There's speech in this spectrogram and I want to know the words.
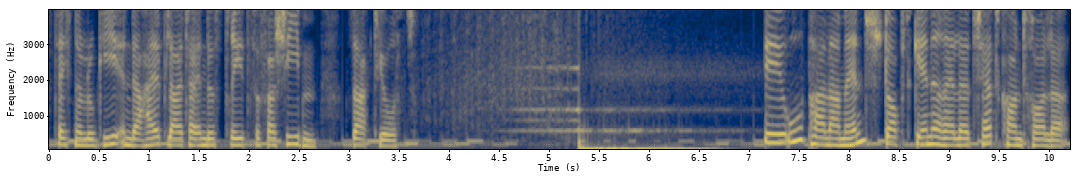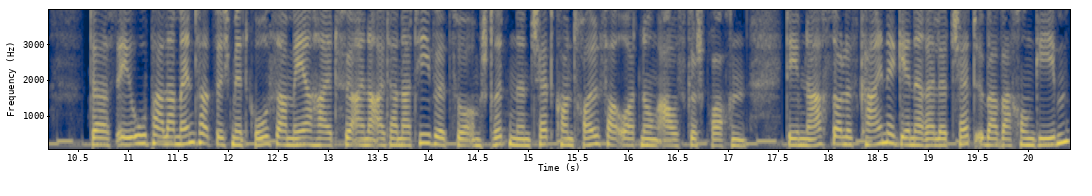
Prozesstechnologie in der Halbleiterindustrie zu verschieben, sagt Joost. EU-Parlament stoppt generelle Chatkontrolle. Das EU-Parlament hat sich mit großer Mehrheit für eine Alternative zur umstrittenen Chat-Kontrollverordnung ausgesprochen. Demnach soll es keine generelle Chat-Überwachung geben,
